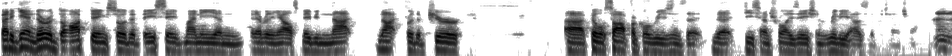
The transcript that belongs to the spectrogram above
but again they're adopting so that they save money and, and everything else maybe not not for the pure uh, philosophical reasons that that decentralization really has the potential. And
